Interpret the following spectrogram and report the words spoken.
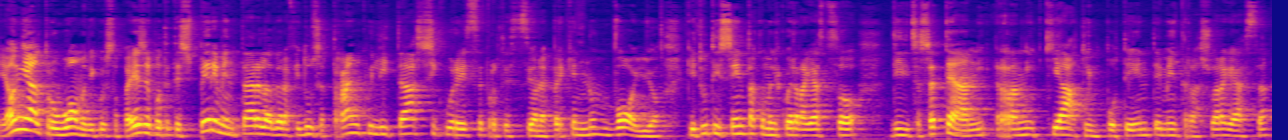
e ogni altro uomo di questo paese potete sperimentare la vera fiducia, tranquillità, sicurezza e protezione, perché non voglio che tu ti senta come quel ragazzo di 17 anni rannicchiato, impotente, mentre la sua ragazza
